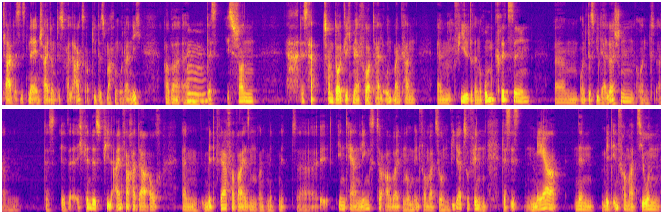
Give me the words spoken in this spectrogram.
klar, das ist eine Entscheidung des Verlags, ob die das machen oder nicht. Aber ähm, mhm. das ist schon, ja, das hat schon deutlich mehr Vorteile. Und man kann ähm, viel drin rumkritzeln ähm, und das wieder löschen. Und ähm, das, ich finde es viel einfacher, da auch ähm, mit Querverweisen und mit, mit äh, internen Links zu arbeiten, um Informationen wiederzufinden. Das ist mehr einen, mit Informationen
